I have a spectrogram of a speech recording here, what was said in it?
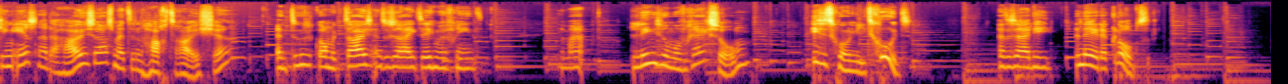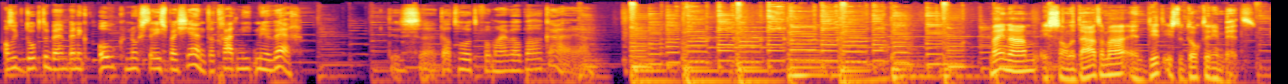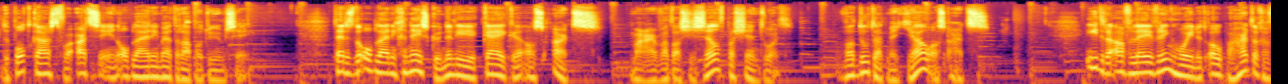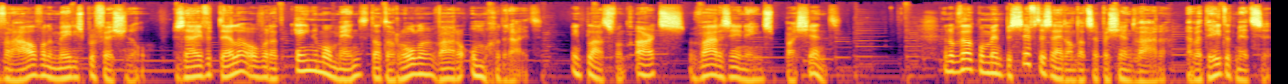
ging eerst naar de huisarts met een hartruisje. En toen kwam ik thuis en toen zei ik tegen mijn vriend... Ja, maar linksom of rechtsom is het gewoon niet goed. En toen zei hij, nee, dat klopt. Als ik dokter ben, ben ik ook nog steeds patiënt. Dat gaat niet meer weg. Dus uh, dat hoort voor mij wel bij elkaar, ja. Mijn naam is Sander Datema en dit is de Dokter in Bed. De podcast voor artsen in opleiding bij het Rapport UMC. Tijdens de opleiding geneeskunde leer je kijken als arts. Maar wat als je zelf patiënt wordt? Wat doet dat met jou als arts? Iedere aflevering hoor je het openhartige verhaal van een medisch professional. Zij vertellen over dat ene moment dat de rollen waren omgedraaid. In plaats van arts waren ze ineens patiënt. En op welk moment beseften zij dan dat ze patiënt waren? En wat deed het met ze?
